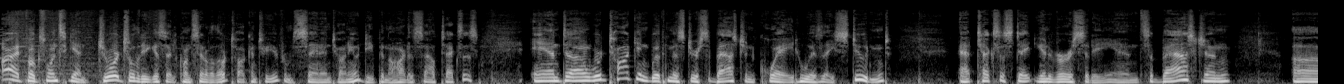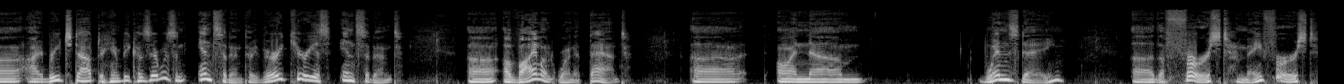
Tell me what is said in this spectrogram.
All right, folks, once again, George Rodriguez, El Conservador, talking to you from San Antonio, deep in the heart of South Texas. And uh, we're talking with Mr. Sebastian Quaid, who is a student at Texas State University. And Sebastian, uh, I reached out to him because there was an incident, a very curious incident, uh, a violent one at that, uh, on um, Wednesday, uh, the 1st, May 1st,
